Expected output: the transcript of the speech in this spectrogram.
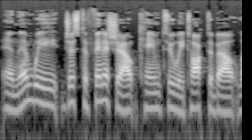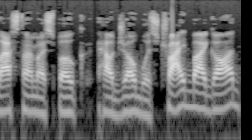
And then we, just to finish out, came to, we talked about last time I spoke how Job was tried by God.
